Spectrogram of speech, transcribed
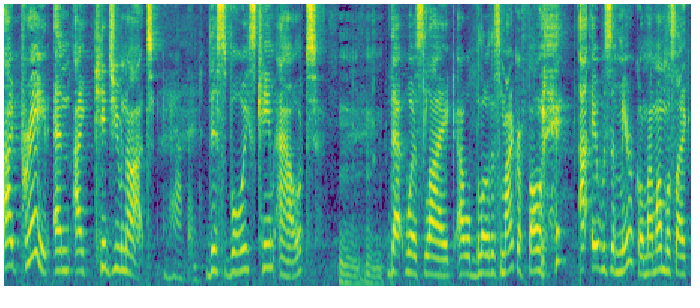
I prayed and I kid you not. It happened. This voice came out that was like, I will blow this microphone. I- it was a miracle. My mom was like,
